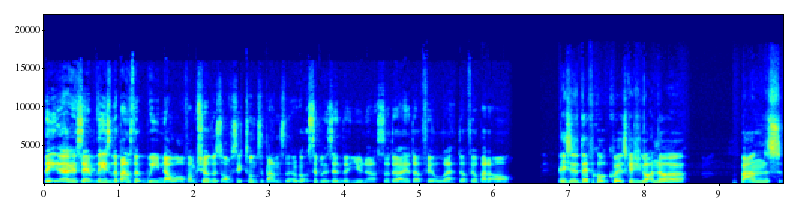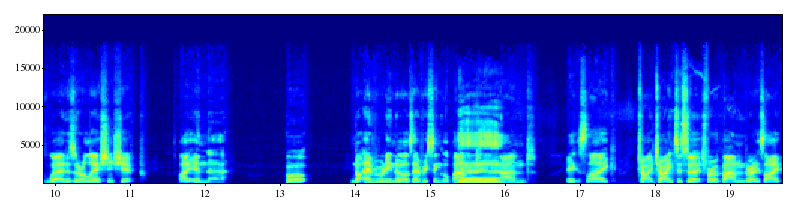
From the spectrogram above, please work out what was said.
The, like I say, these are the bands that we know of. I'm sure there's obviously tons of bands that have got siblings in that you know, so don't, don't feel uh, don't feel bad at all. This is a difficult quiz because you've got to know bands where there's a relationship like in there, but not everybody knows every single band. Yeah, yeah. And it's like try, trying to search for a band where it's like,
